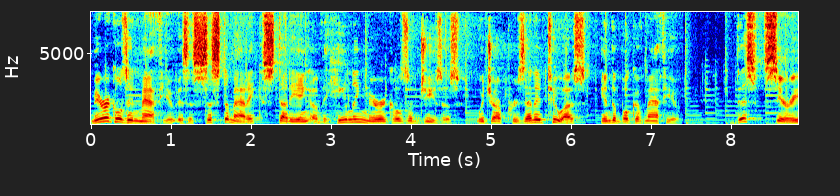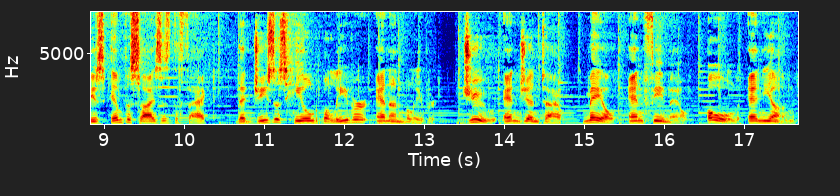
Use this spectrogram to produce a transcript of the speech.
Miracles in Matthew is a systematic studying of the healing miracles of Jesus, which are presented to us in the book of Matthew. This series emphasizes the fact that Jesus healed believer and unbeliever, Jew and Gentile, male and female, old and young,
